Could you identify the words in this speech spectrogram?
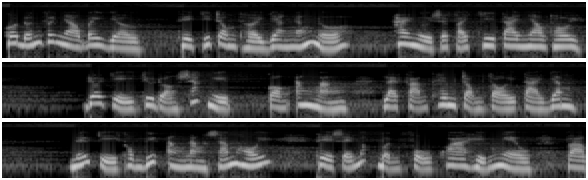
Có đến với nhau bây giờ thì chỉ trong thời gian ngắn nữa, hai người sẽ phải chia tay nhau thôi. Do chị chưa đoạn sát nghiệp, còn ăn mặn, lại phạm thêm trọng tội tà dâm. Nếu chị không biết ăn năn sám hối, thì sẽ mắc bệnh phụ khoa hiểm nghèo và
